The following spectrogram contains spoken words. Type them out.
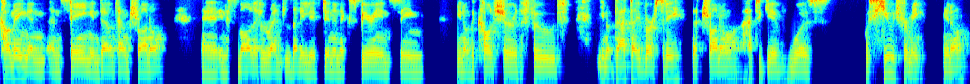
coming and, and staying in downtown Toronto uh, in a small little rental that he lived in and experiencing you know the culture the food you know that diversity that toronto had to give was was huge for me you know?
